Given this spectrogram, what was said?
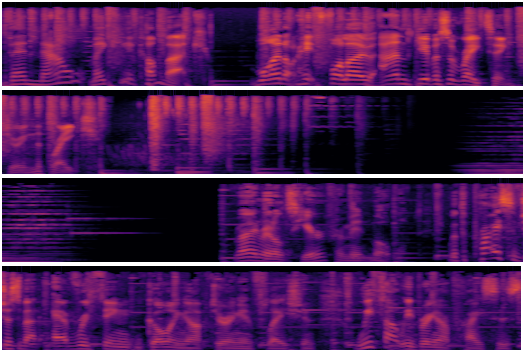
they're now making a comeback. Why not hit follow and give us a rating during the break? Ryan Reynolds here from Mint Mobile. With the price of just about everything going up during inflation, we thought we'd bring our prices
